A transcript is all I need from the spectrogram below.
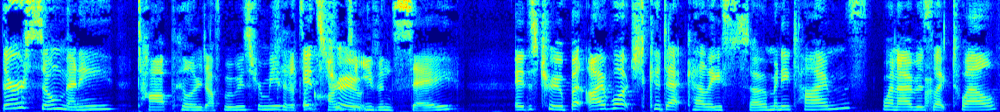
There are so many top Hilary Duff movies for me that it's like It's hard true. to even say. It's true, but I watched Cadet Kelly so many times when I was like 12,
